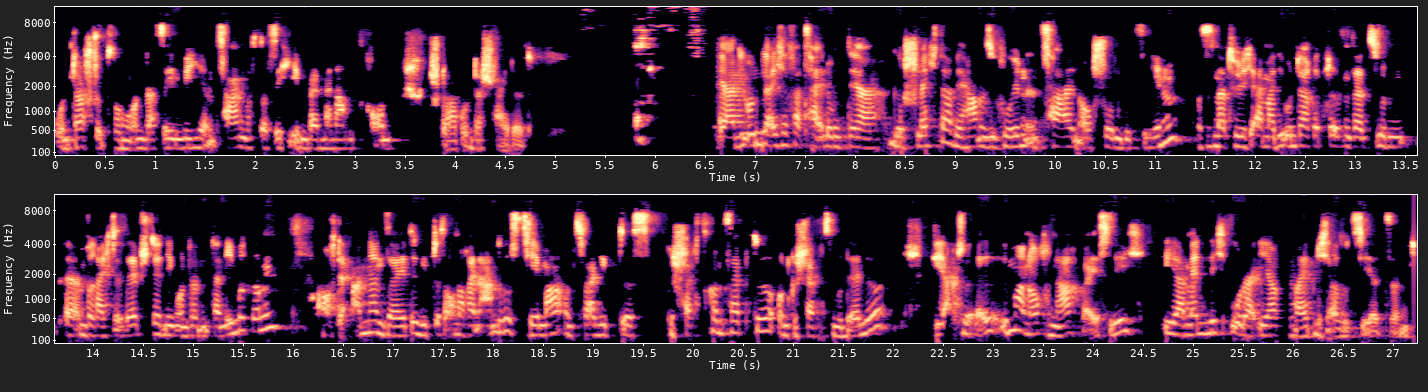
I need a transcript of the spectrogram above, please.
Unterstützung. Und das sehen wir hier in Zahlen, dass das sich eben bei Männern und Frauen stark unterscheidet. Ja, die ungleiche Verteilung der Geschlechter. Wir haben sie vorhin in Zahlen auch schon gesehen. Das ist natürlich einmal die Unterrepräsentation äh, im Bereich der Selbstständigen und Unternehmerinnen. Auf der anderen Seite gibt es auch noch ein anderes Thema. Und zwar gibt es Geschäftskonzepte und Geschäftsmodelle, die aktuell immer noch nachweislich eher männlich oder eher weiblich assoziiert sind.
